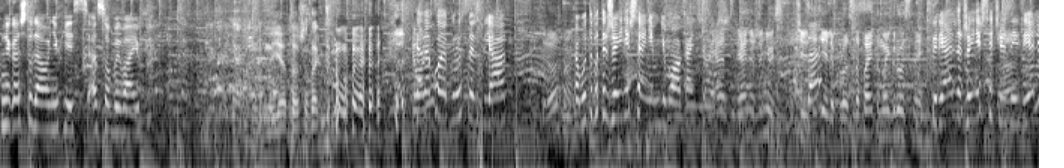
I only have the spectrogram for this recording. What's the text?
Мне кажется, да, у них есть особый вайб. Ну, я тоже так думаю. У тебя такой грустный взгляд. Серьезно? Как будто бы ты женишься, а не МГИМО оканчиваешь. Я реально женюсь через Да? неделю просто, поэтому и грустный. Ты реально женишься через неделю?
